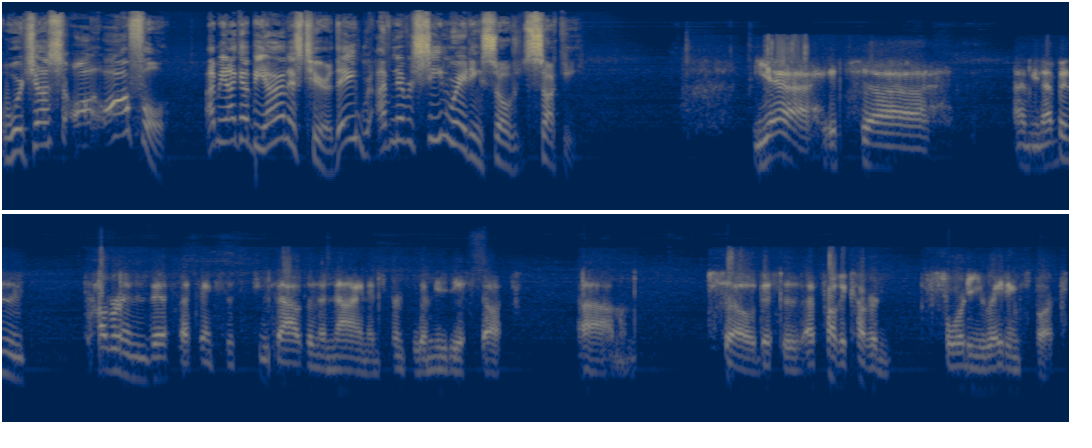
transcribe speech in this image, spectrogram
were just awful. I mean, I got to be honest here. They, I've never seen ratings so sucky. Yeah, it's. Uh, I mean, I've been covering this, I think, since 2009 in terms of the media stuff. Um, so this is I've probably covered 40 ratings books,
